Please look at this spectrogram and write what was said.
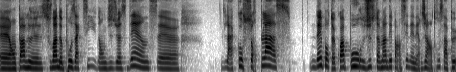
Euh, on parle souvent de pause active, donc du just dance, de la course sur place, n'importe quoi pour justement dépenser l'énergie en trop, ça peut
